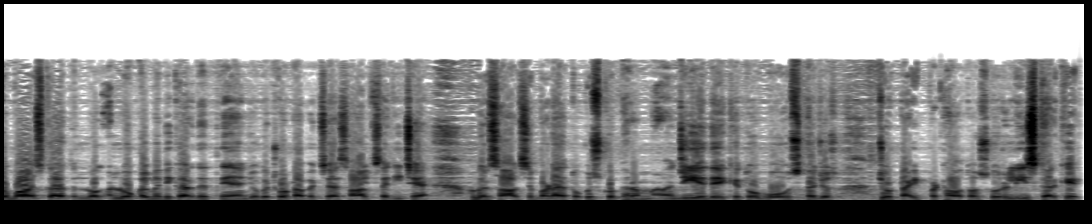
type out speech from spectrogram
तो बास का तो लो, लोकल में भी कर देते हैं जो अगर छोटा बच्चा है साल से नीचे है अगर साल से बड़ा है तो उसको फिर हम जीए दे के तो वो उसका जो जो टाइट पट्टा होता है उसको रिलीज़ करके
